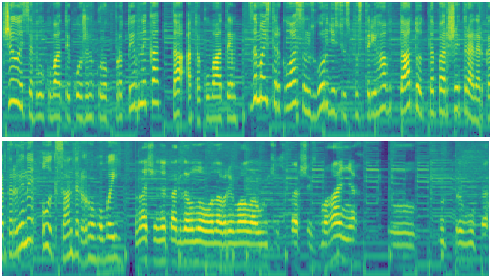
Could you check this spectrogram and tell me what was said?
вчилися блокувати кожен крок противника та атакувати. За майстер-класом з гордістю спостерігав тато та перший тренер Катерини Олександр Роговий. Наче не так давно вона приймала участь в перших змаганнях тут при Луках.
